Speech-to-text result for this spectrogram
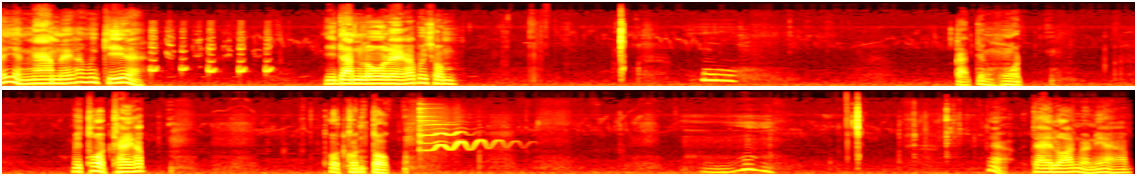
ส่อย่างงามเลยครับเมื่อกี้น่ะ มีดันโลเลยครับผู้ชม กัดอย่างโหด ไม่โทษใครครับ โทษคนตก เนี่ย ใจร้อนแบบนี้ครับ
